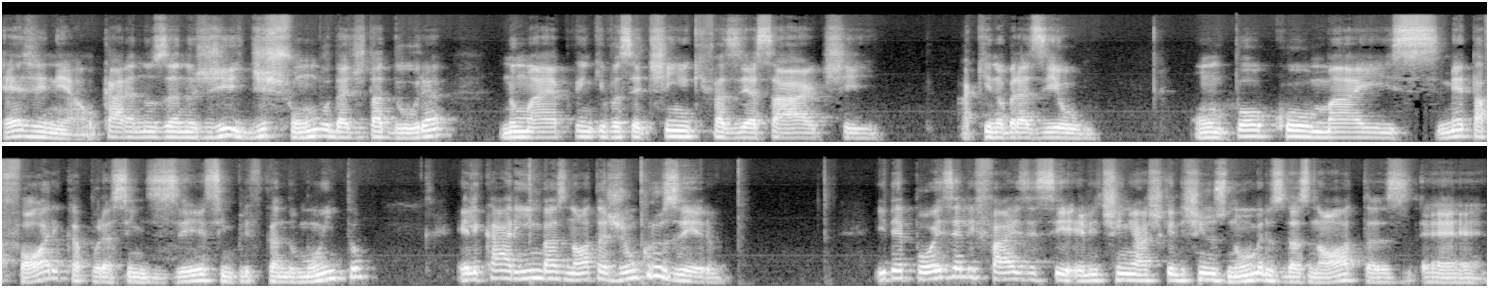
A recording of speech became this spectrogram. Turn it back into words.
É genial. O cara, nos anos de, de chumbo da ditadura, numa época em que você tinha que fazer essa arte aqui no Brasil um pouco mais metafórica, por assim dizer, simplificando muito, ele carimba as notas de um cruzeiro. E depois ele faz esse. Ele tinha, acho que ele tinha os números das notas, é,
